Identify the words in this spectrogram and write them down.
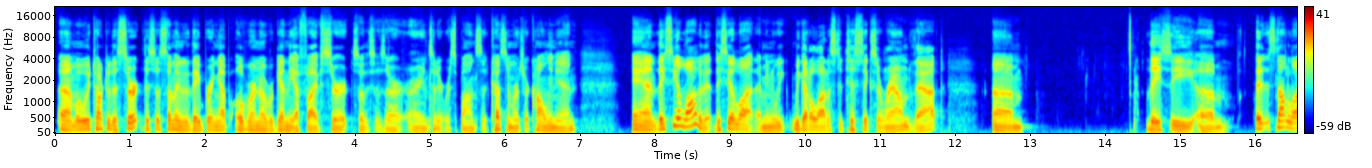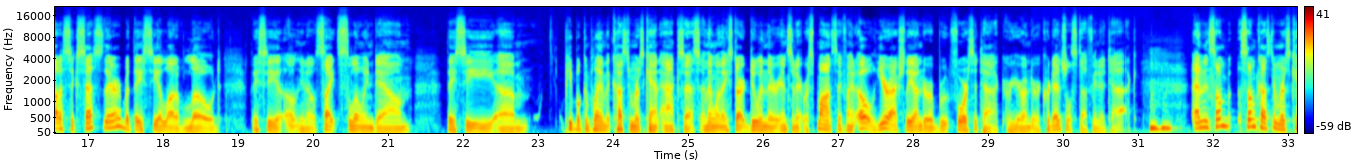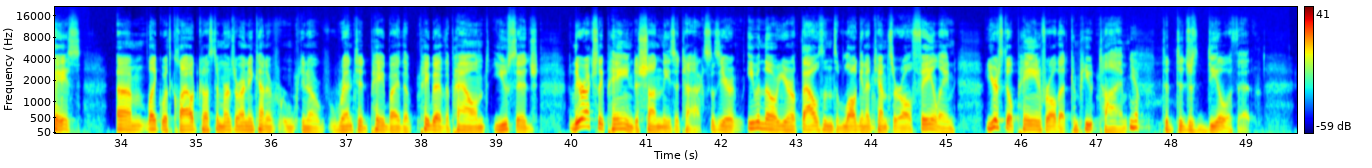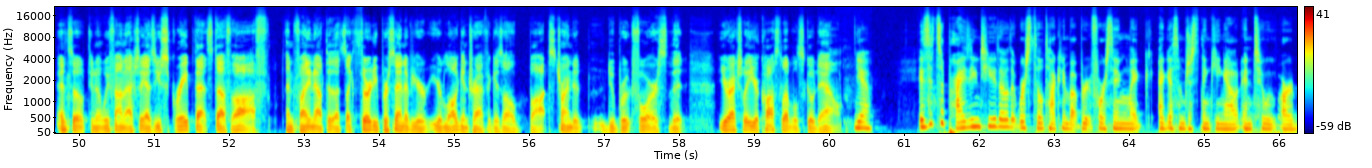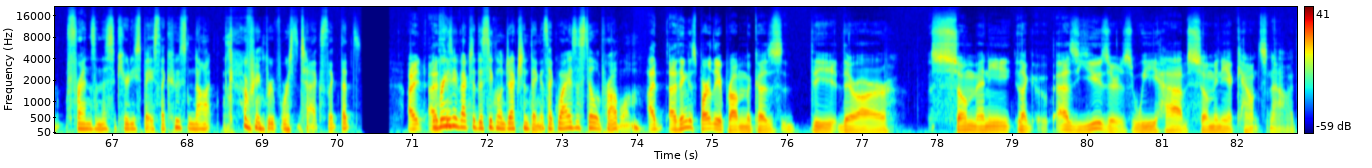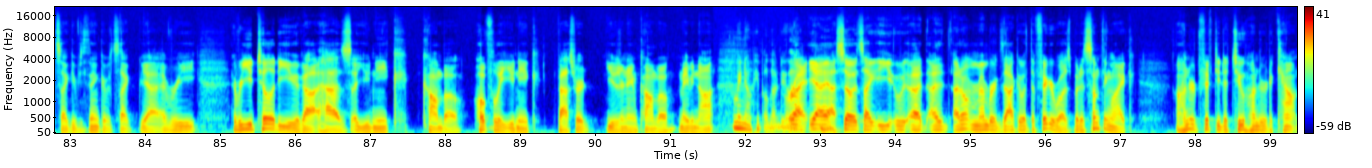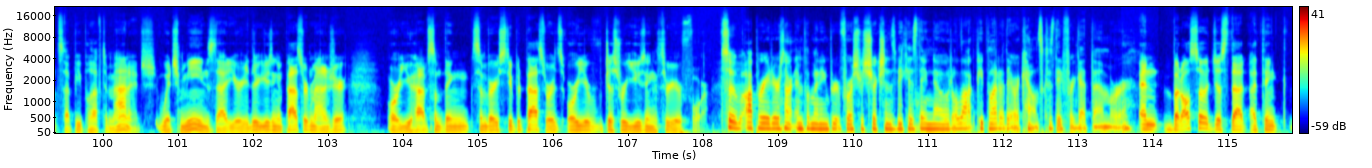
Um, when we talk to the CERT, this is something that they bring up over and over again, the F5 CERT. So this is our, our incident response that customers are calling in. And they see a lot of it. They see a lot. I mean, we, we got a lot of statistics around that. Um, they see um, it's not a lot of success there, but they see a lot of load. They see uh, you know sites slowing down. They see um, people complain that customers can't access, and then when they start doing their incident response, they find, oh, you're actually under a brute force attack, or you're under a credential stuffing attack. Mm-hmm. And in some some customers' case, um, like with cloud customers or any kind of you know rented pay by the pay by the pound usage, they're actually paying to shun these attacks. Because you're even though you know thousands of login attempts are all failing, you're still paying for all that compute time Yep. to to just deal with it. And so you know we found actually as you scrape that stuff off and finding out that that's like 30% of your, your login traffic is all bots trying to do brute force that you're actually your cost levels go down Yeah. Is it surprising to you though that we're still talking about brute forcing? Like, I guess I'm just thinking out into our friends in the security space. Like, who's not covering brute force attacks? Like, that's I, I it brings think, me back to the SQL injection thing. It's like, why is this still a problem? I, I think it's partly a problem because the there are so many like as users we have so many accounts now. It's like if you think of it's like yeah every every utility you got has a unique combo. Hopefully unique password username combo. Maybe not. We know people don't do that. right. Yeah yeah. So it's like you, I, I i don't remember exactly what the figure was but it's something like 150 to 200 accounts that people have to manage which means that you're either using a password manager or you have something some very stupid passwords or you're just reusing three or four. So operators aren't implementing brute force restrictions because they know it'll lock people out of their accounts because they forget them or and but also just that i think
